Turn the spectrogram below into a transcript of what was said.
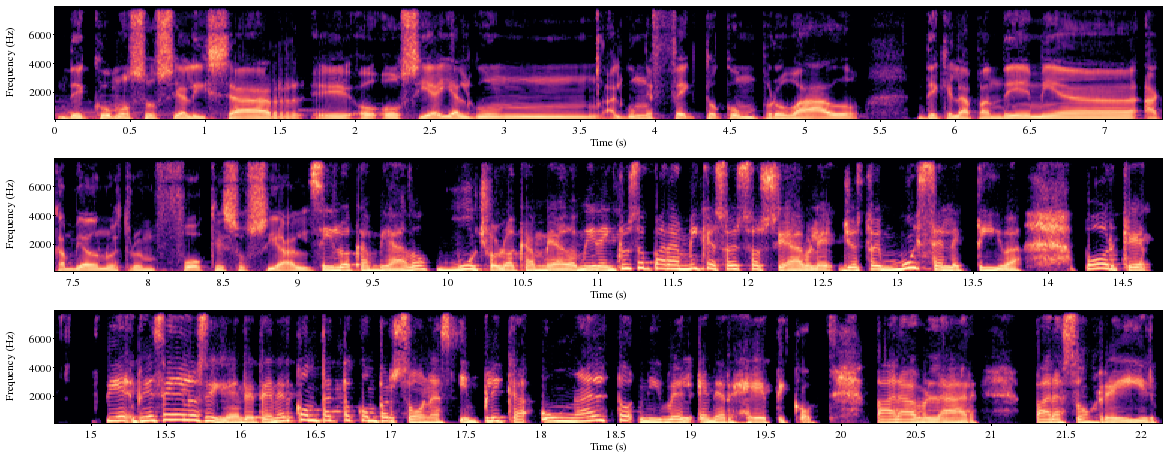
de cómo socializar eh, o, si hay algún, algún efecto comprobado de que la pandemia ha cambiado nuestro enfoque social? Sí, lo ha cambiado, mucho lo ha cambiado. Mira, incluso para mí que soy sociable, yo estoy muy selectiva porque Piensen en lo siguiente, tener contacto con personas implica un alto nivel energético para hablar, para sonreír,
